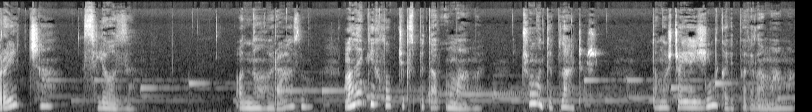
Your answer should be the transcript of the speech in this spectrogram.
Притча сльози. Одного разу маленький хлопчик спитав у мами, чому ти плачеш? Тому що я жінка, відповіла мама.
